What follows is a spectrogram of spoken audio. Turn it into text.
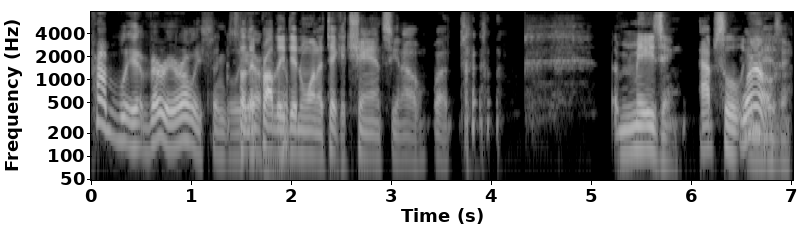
Probably a very early single. So they probably didn't want to take a chance, you know. But amazing, absolutely Wow. amazing.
